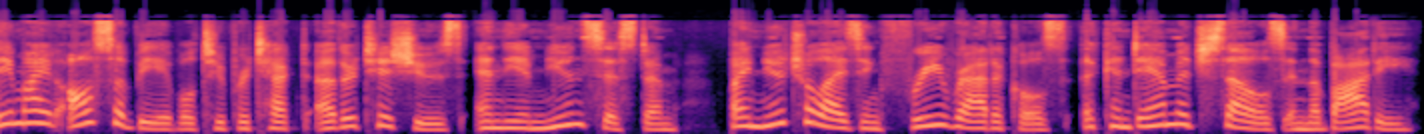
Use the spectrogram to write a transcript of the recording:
They might also be able to protect other tissues and the immune system by neutralizing free radicals that can damage cells in the body.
